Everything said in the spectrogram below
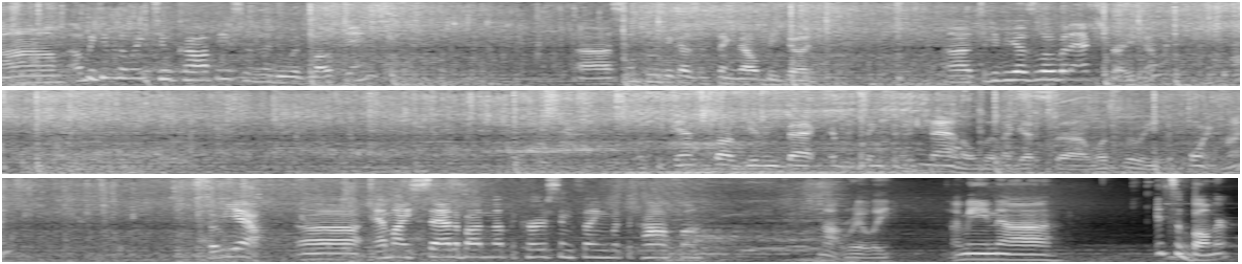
Um, I'll be giving away two copies as I do with most games. Uh, simply because I think that'll be good. Uh, to give you guys a little bit extra, you feel me? If you can't stop giving back everything to the channel, then I guess uh, what's really the point, right? So yeah, uh, am I sad about not the cursing thing with the Kappa? Not really. I mean, uh, it's a bummer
